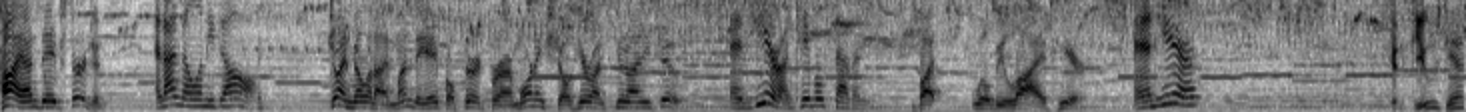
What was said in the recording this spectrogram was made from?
Hi, I'm Dave Sturgeon. And I'm Melanie Dahl. Join Mel and I Monday, April 3rd for our morning show here on Q92. And here on Cable 7. But we'll be live here. And here. Confused yet?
